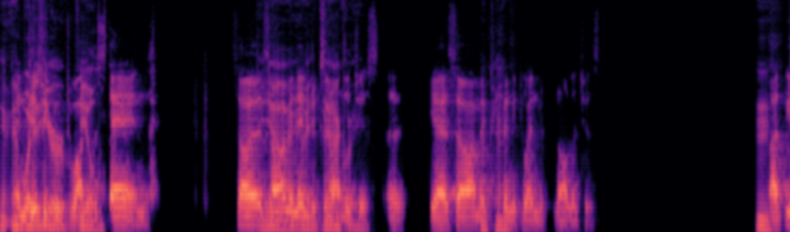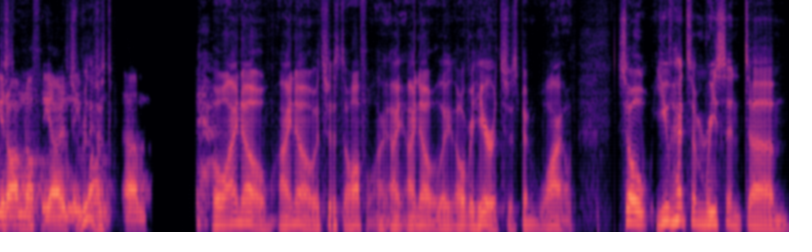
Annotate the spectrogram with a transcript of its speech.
and, and difficult to field? understand. So, yeah, so I'm an endocrinologist. Exactly. Uh, yeah, so I'm a okay. clinical endocrinologist. Mm, but you know, I'm awful. not the only really one. Just, um, oh, I know, I know. It's just awful. I, I, I know. Like, over here, it's just been wild. So you've had some recent um,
